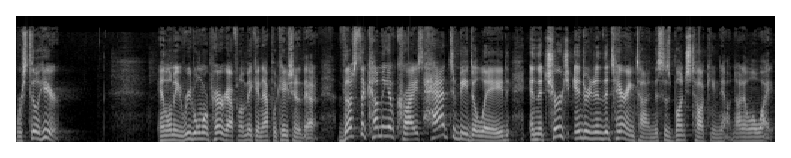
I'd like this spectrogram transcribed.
We're still here. And let me read one more paragraph and I'll make an application of that. Thus, the coming of Christ had to be delayed, and the church entered into the tarrying time. This is Bunch talking now, not Ellen White.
